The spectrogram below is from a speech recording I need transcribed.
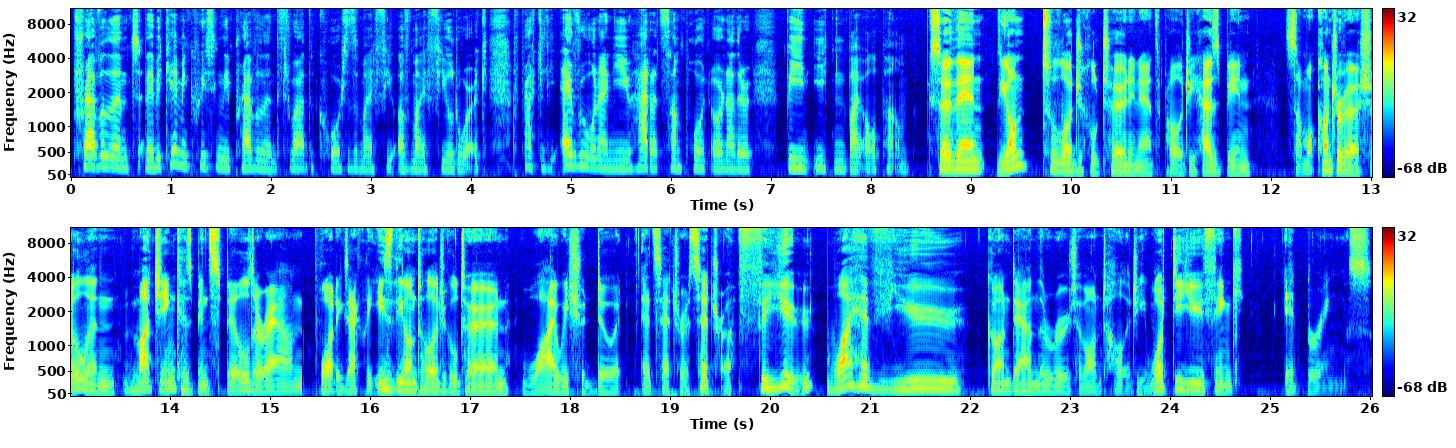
prevalent. They became increasingly prevalent throughout the courses of my fi- of my field work. Practically everyone I knew had at some point or another been eaten by oil palm. So then, the ontological turn in anthropology has been somewhat controversial, and much ink has been spilled around what exactly is the ontological turn, why we should do it, etc., etc. For you, why have you gone down the route of ontology? What do you think it brings?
